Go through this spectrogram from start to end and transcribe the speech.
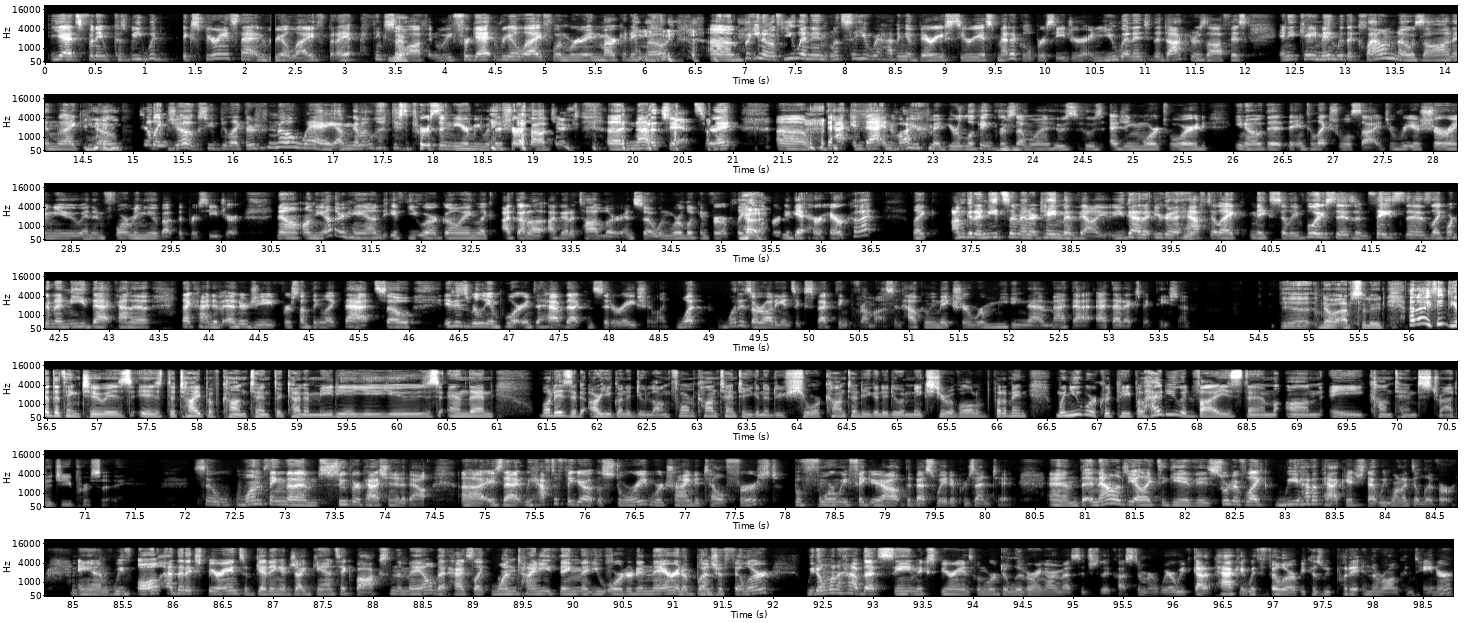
Yeah, it's funny because we would experience that in real life, but I, I think so Yeah. often we forget real life when we're in marketing mode. Um, but you know, if you went in, let's say you were having a very serious medical procedure and you went into the doctor's office and he came in with a clown nose on and like, you know, telling jokes, you'd be like, there's no way I'm gonna let this person near me with a sharp object. Uh, not a chance, right? Um, that in that environment, you're looking for someone who's who's edging more toward you know the the intellectual side to reassuring you and informing you about the procedure now on the other hand if you are going like i've got a i've got a toddler and so when we're looking for a place for her to get her hair cut like i'm gonna need some entertainment value you gotta you're gonna Yeah. have to like make silly voices and faces like we're gonna need that kind of that kind of energy for something like that so it is really important to have that consideration like what what is our audience expecting from us and how can we make sure we're meeting them at that at that expectation Yeah, no, absolutely. And I think the other thing too is is the type of content, the kind of media you use, and then what is it? Are you going to do long form content? Are you going to do short content? Are you going to do a mixture of all of? But I mean, when you work with people, how do you advise them on a content strategy per se? So one thing that I'm super passionate about uh, is that we have to figure out the story we're trying to tell first before hmm we figure out the best way to present it. And the analogy I like to give is sort of like we have a package that we want to deliver, hmm and we've all had that experience of getting a gigantic box in the mail that has like one tiny thing that you ordered in there and a bunch Yeah. of filler. We don't want to have that same experience when we're delivering our message to the customer, where we've got to pack it with filler because we put it in the wrong container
